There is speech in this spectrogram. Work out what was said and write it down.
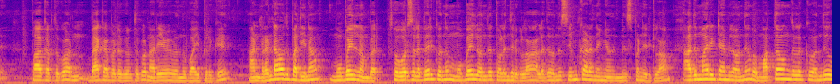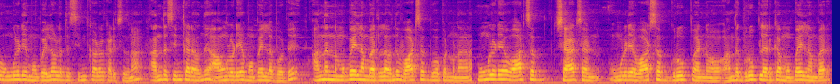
பார்க்குறதுக்கோ பேக்கப் எடுக்கிறதுக்கோ நிறையவே வந்து வாய்ப்பு இருக்குது அண்ட் ரெண்டாவது பார்த்தீங்கன்னா மொபைல் நம்பர் ஸோ ஒரு சில பேருக்கு வந்து மொபைல் வந்து தொலைஞ்சிருக்கலாம் அல்லது வந்து சிம் கார்டை நீங்கள் வந்து மிஸ் பண்ணியிருக்கலாம் அது மாதிரி டைமில் வந்து இப்போ மற்றவங்களுக்கு வந்து உங்களுடைய மொபைலோ அல்லது சிம் கார்டோ கிடச்சிதுன்னா அந்த சிம் கார்டை வந்து அவங்களுடைய மொபைலில் போட்டு அந்த மொபைல் நம்பரில் வந்து வாட்ஸ்அப் ஓப்பன் பண்ணாங்கன்னா உங்களுடைய வாட்ஸ்அப் சேட்ஸ் அண்ட் உங்களுடைய வாட்ஸ்அப் குரூப் அண்ட் அந்த குரூப்பில் இருக்க மொபைல் நம்பர்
